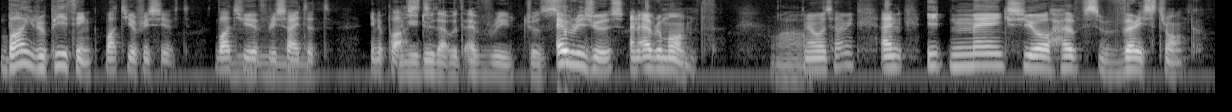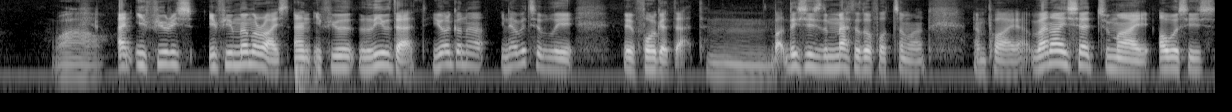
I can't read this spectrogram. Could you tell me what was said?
By repeating what you've received, what you have Mm. recited in the past. And you do that with every juz. Every juz and every month. Wow. You know what I mean? And it makes your health very strong. Wow. And if you res- if you memorize and if you leave that, you're gonna inevitably uh, forget that. Mm. But this is the method of Ottoman Empire. When I said to my overseas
